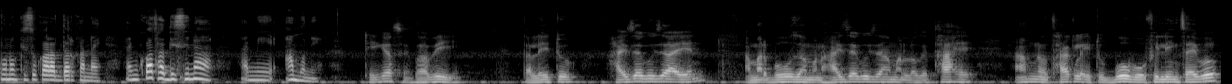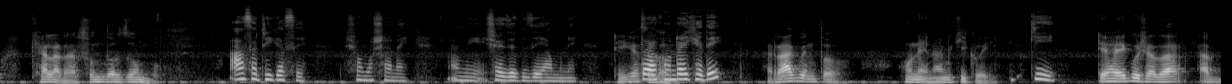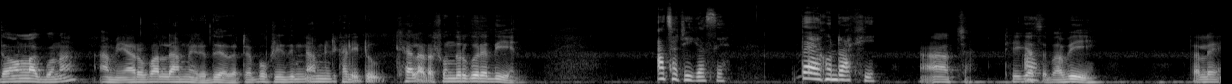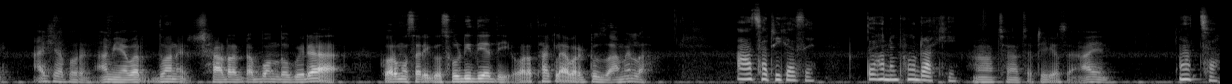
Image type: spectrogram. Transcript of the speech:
কোনো কিছু করার দরকার নাই। আমি কথা দিছি না আমি আমনে। ঠিক আছে ভাবি। তাহলে একটু হাইজা গুজা আইন আমার বউ যেমন হাইজা গুজা আমার লগে থাহে আপনিও থাকলে একটু বউ বউ ফিলিং চাইব খেলাটা সুন্দর জমবো। আচ্ছা ঠিক আছে সমস্যা নাই আমি সাইজে গুজে আমনে। ঠিক তো আছে এখন ভাবি। রেখে দেই। রাখবেন তো? শুনেন আমি কি কই? কি? টেহা একুশ হাজার আর দেওয়ান লাগবো না আমি আরও পারলে আপনার দুই হাজার টাকা বকশিস দিন আপনি খালি একটু খেলাটা সুন্দর করে দিয়েন। আচ্ছা ঠিক আছে তা এখন রাখি। আচ্ছা ঠিক আছে ভাবি। তাহলে আইসা পড়েন আমি আবার দোকানের সাড়াটা বন্ধ কইরা কর্মচারীকে ছুটি দিয়ে দিই ওরা থাকলে আবার একটু ঝামেলা। আচ্ছা ঠিক আছে। তখন আমি ফোন রাখি। আচ্ছা আচ্ছা ঠিক আছে আইন আচ্ছা।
